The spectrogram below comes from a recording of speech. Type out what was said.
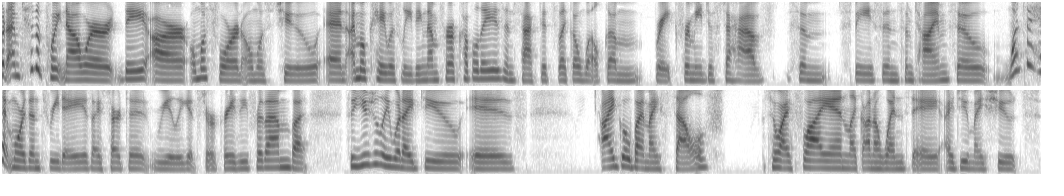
but I'm to the point now where they are almost four and almost two, and I'm okay with leaving them for a couple days. In fact, it's like a welcome break for me just to have some space and some time. So once I hit more than three days, I start to really get stir crazy for them. But so usually what I do is I go by myself. So I fly in like on a Wednesday, I do my shoots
